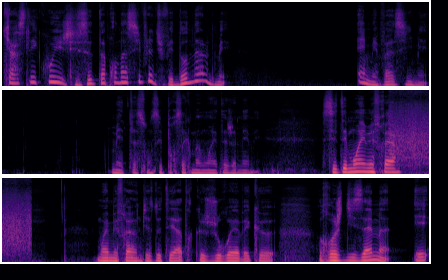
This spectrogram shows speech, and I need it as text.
casses les couilles. J'essaie de t'apprendre à siffler. Tu fais Donald, mais... Eh mais vas-y, mais... Mais de toute façon, c'est pour ça que maman t'a jamais aimé. C'était moi et mes frères. Moi et mes frères, une pièce de théâtre que je jouerais avec euh, Roche Dizem et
